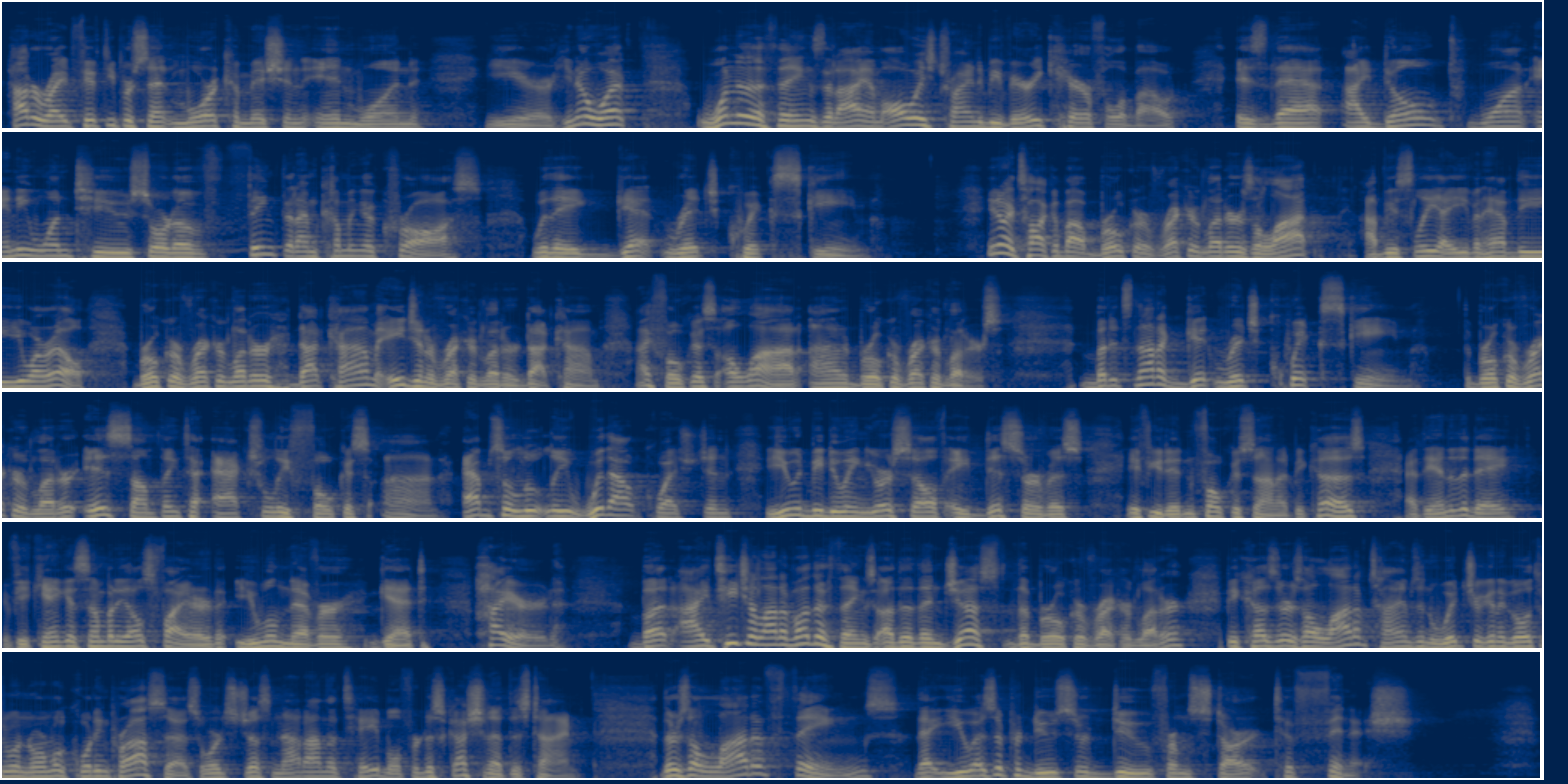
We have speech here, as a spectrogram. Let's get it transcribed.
How to write 50% more commission in one year. You know what? One of the things that I am always trying to be very careful about is that I don't want anyone to sort of think that I'm coming across with a get rich quick scheme. You know, I talk about broker of record letters a lot. Obviously, I even have the URL, brokerofrecordletter.com, agentofrecordletter.com. I focus a lot on broker of record letters, but it's not a get rich quick scheme. The broker of record letter is something to actually focus on. Absolutely, without question, you would be doing yourself a disservice if you didn't focus on it because at the end of the day, if you can't get somebody else fired, you will never get hired. But I teach a lot of other things other than just the broker of record letter because there's a lot of times in which you're going to go through a normal quoting process or it's just not on the table for discussion at this time. There's a lot of things that you as a producer do from start to finish.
